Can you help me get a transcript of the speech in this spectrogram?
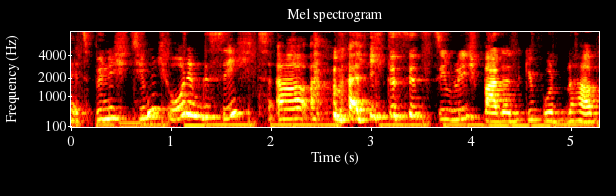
Jetzt bin ich ziemlich rot im Gesicht, äh, weil ich das jetzt ziemlich spannend gefunden habe,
